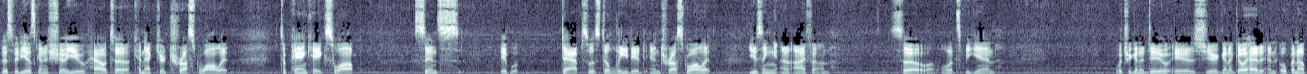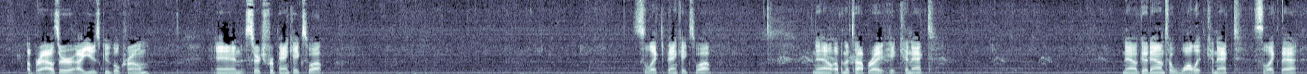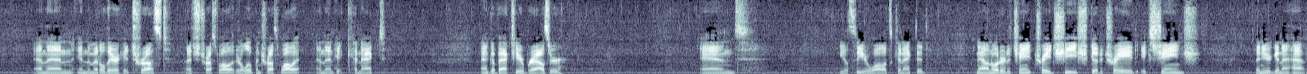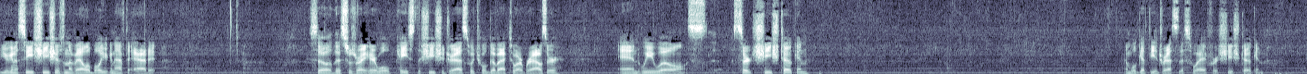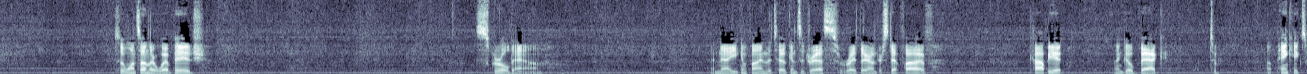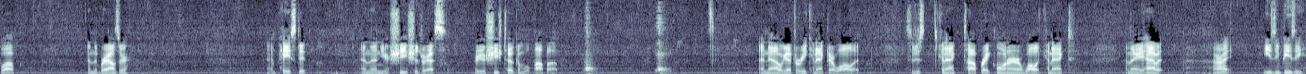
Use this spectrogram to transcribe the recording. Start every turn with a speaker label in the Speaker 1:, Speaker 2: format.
Speaker 1: This video is going to show you how to connect your Trust wallet to Pancake Swap since it dApps was deleted in Trust Wallet using an iPhone. So let's begin. What you're going to do is you're going to go ahead and open up a browser. I use Google Chrome and search for Pancake Swap. Select Pancake Swap. Now, up in the top right, hit Connect. Now, go down to Wallet Connect, select that. And then in the middle there, hit Trust. That's Trust Wallet. It'll open Trust Wallet. And then hit Connect. Now, go back to your browser. And you'll see your wallet's connected. Now, in order to trade Sheesh, go to Trade, Exchange, then you're gonna have you're gonna see sheesh isn't available. You're gonna have to add it. So this was right here. We'll paste the sheesh address, which will go back to our browser, and we will search sheesh token, and we'll get the address this way for sheesh token. So once on their webpage, scroll down. And now you can find the token's address right there under step five. Copy it and go back to Pancake Swap in the browser and paste it. And then your sheesh address or your sheesh token will pop up. And now we have to reconnect our wallet. So just connect top right corner, wallet connect, and there you have it. All right, easy peasy.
